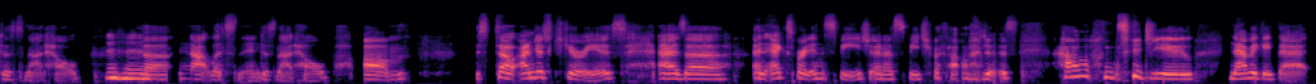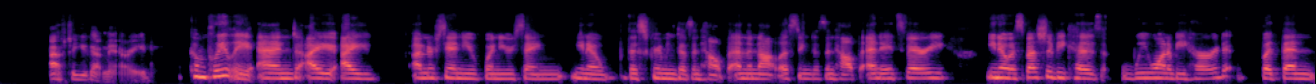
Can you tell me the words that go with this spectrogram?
does not help, mm-hmm. the not listening does not help. Um, so i'm just curious as a an expert in speech and a speech pathologist how did you navigate that after you got married? Completely and i i understand you when you're saying you know the screaming doesn't help and the not listening doesn't help and it's very you know especially because we want to be heard but then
